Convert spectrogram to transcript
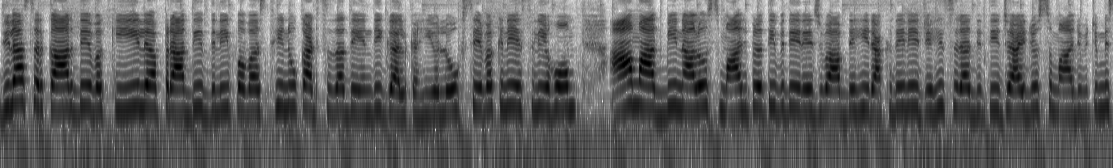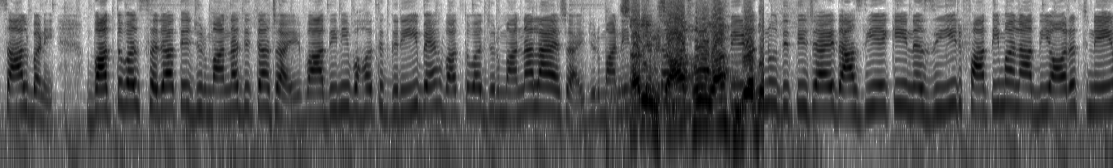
ਜ਼ਿਲ੍ਹਾ ਸਰਕਾਰ ਦੇ ਵਕੀਲ ਅਪਰਾਧੀ ਦਲੀਪ ਅਵਸਥੀ ਨੂੰ ਘੱਟ ਸਜ਼ਾ ਦੇਣ ਦੀ ਗੱਲ ਕਹੀ। ਉਹ ਲੋਕ ਸੇਵਕ ਨੇ ਇਸ ਲਈ ਉਹ ਆਮ ਆਦਮੀ ਨਾਲੋਂ ਸਮਾਜ ਪ੍ਰਤੀ ਵਧੇਰੇ ਜਵਾਬਦੇਹੀ ਰੱਖਦੇ ਨੇ। ਜਿਹੀ ਸਜ਼ਾ ਦਿੱਤੀ ਜਾਏ ਜੋ ਸਮਾਜ ਵਿੱਚ ਮਿਸਾਲ ਬਣੇ। ਵੱਧ ਤੋਂ ਵੱਧ ਸਜ਼ਾ ਤੇ ਜੁਰਮਾਨਾ ਦਿੱਤਾ ਜਾਏ। ਵਾਦੀ ਨਹੀਂ ਬਹੁਤ ਗਰੀਬ ਹੈ। ਵੱਧ ਤੋਂ ਵੱਧ ਜੁਰਮਾਨਾ ਲਾਇਆ ਜਾਏ। ਜੁਰਮਾਨੇ ਸਰ, ਇਨਸਾਫ ਹੋਗਾ। ਪੀੜਤ ਨੂੰ ਦਿੱਤੀ ਜਾਏ। ਦੱਸ ਦਈਏ ਕਿ ਨਜ਼ੀਰ ਫਾਤਿਮਾ ਨਾਂ ਦੀ ਔਰਤ ਨੇ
